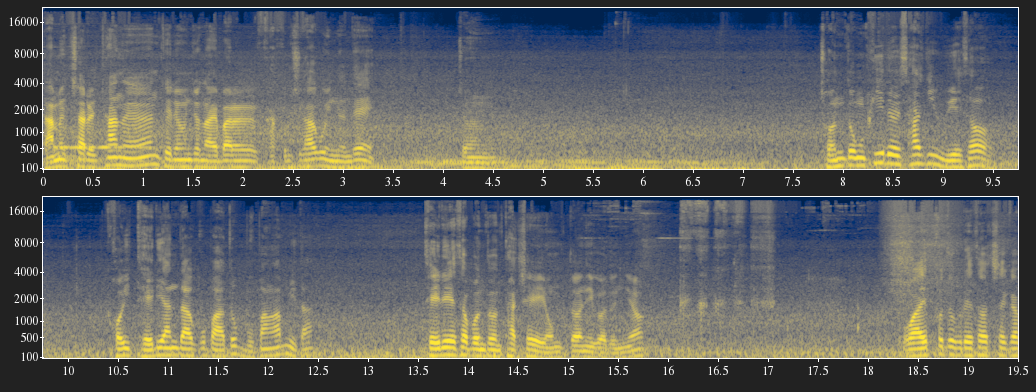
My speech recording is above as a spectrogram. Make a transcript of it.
남의 차를 타는 대리운전 알바를 가끔씩 하고 있는데 전 전동 휠을 사기 위해서 거의 대리한다고 봐도 무방합니다. 대리에서 번 돈 다 제 용돈이거든요. 와이프도 그래서 제가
